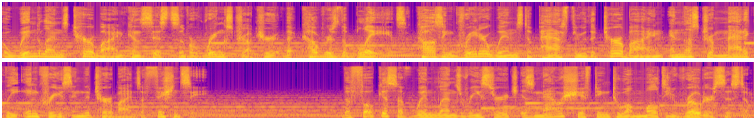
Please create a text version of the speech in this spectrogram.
A WindLens turbine consists of a ring structure that covers the blades, causing greater winds to pass through the turbine and thus dramatically increasing the turbine's efficiency. The focus of WindLens research is now shifting to a multi-rotor system,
